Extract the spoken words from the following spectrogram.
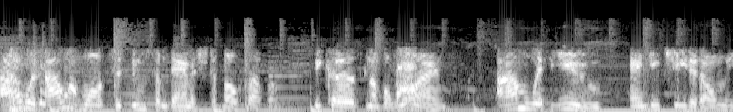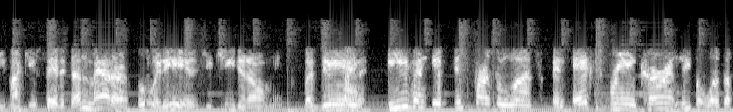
I would I would want to do some damage to both of them because number one, I'm with you and you cheated on me. Like you said, it doesn't matter who it is, you cheated on me. But then even if this person was an ex friend currently, but was a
